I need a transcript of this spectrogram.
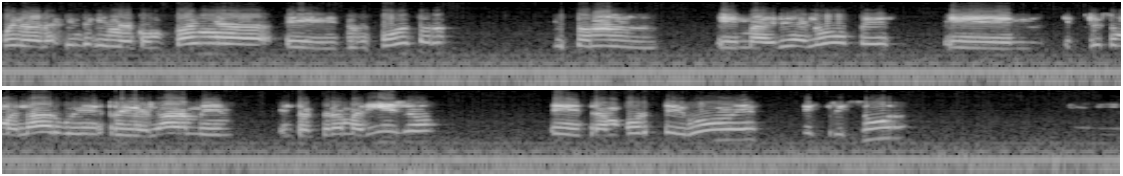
bueno, a la gente que me acompaña, eh, los sponsors, que son eh, Madrea López, eh, Expreso Malargüe, Regalamen, el Tractor Amarillo, eh, Transporte Gómez, Distrisur, y,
